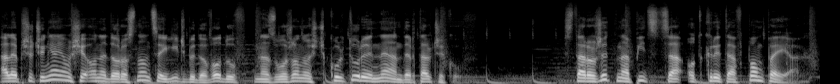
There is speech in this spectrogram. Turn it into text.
ale przyczyniają się one do rosnącej liczby dowodów na złożoność kultury neandertalczyków. Starożytna pizza odkryta w Pompejach.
